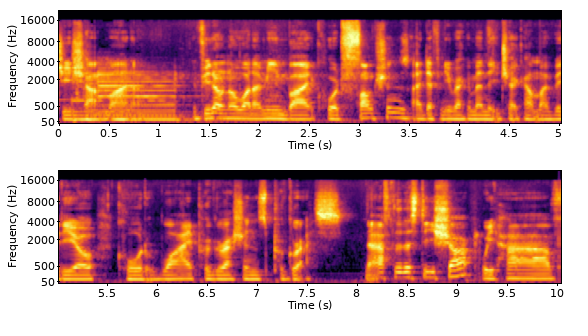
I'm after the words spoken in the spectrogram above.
G sharp minor. If you don't know what I mean by chord functions, I definitely recommend that you check out my video called Why Progressions Progress. Now after this D sharp, we have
